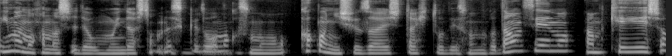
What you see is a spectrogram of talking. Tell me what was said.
今の話で思い出したんですけど、うん。なんかその過去に取材した人でそのなんか男性のあの経営者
